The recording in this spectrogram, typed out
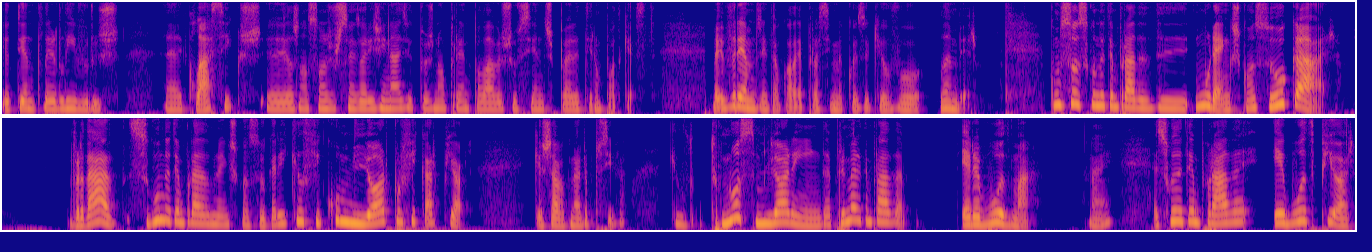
eu tente ler livros uh, clássicos, uh, eles não são as versões originais e depois não aprendo palavras suficientes para ter um podcast. Bem, veremos então qual é a próxima coisa que eu vou lamber. Começou a segunda temporada de Morangos com Açúcar. Verdade, segunda temporada de Morangos com Açúcar e aquilo ficou melhor por ficar pior. Que eu achava que não era possível. Aquilo tornou-se melhor ainda. A primeira temporada era boa de má, não é? A segunda temporada é boa de pior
